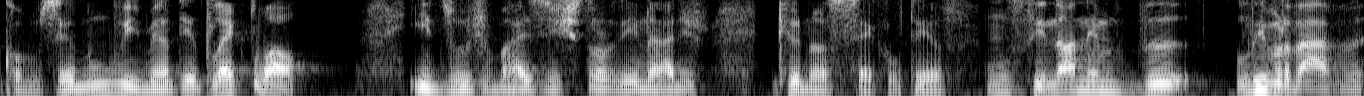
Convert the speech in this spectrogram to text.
como sendo um movimento intelectual e dos mais extraordinários que o nosso século teve. Um sinónimo de liberdade.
